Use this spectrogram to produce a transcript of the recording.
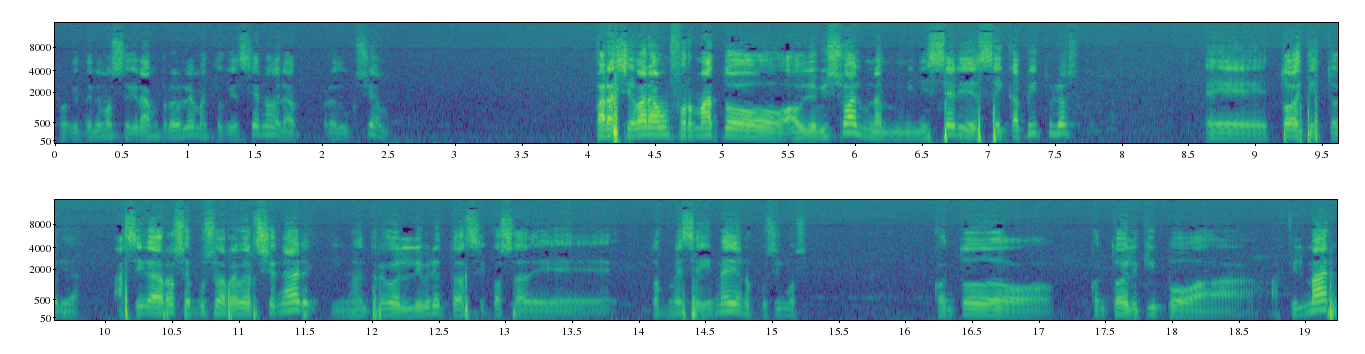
porque tenemos el gran problema, esto que decía, ¿no? de la producción. Para llevar a un formato audiovisual, una miniserie de seis capítulos, eh, toda esta historia. Así que agarró, se puso a reversionar y nos entregó el libreto hace cosa de dos meses y medio. Nos pusimos con todo, con todo el equipo a, a filmar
